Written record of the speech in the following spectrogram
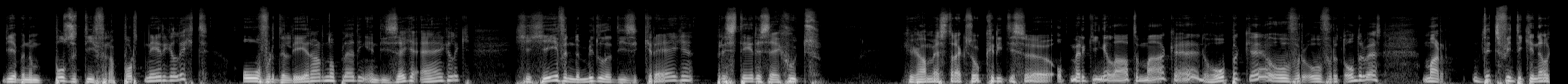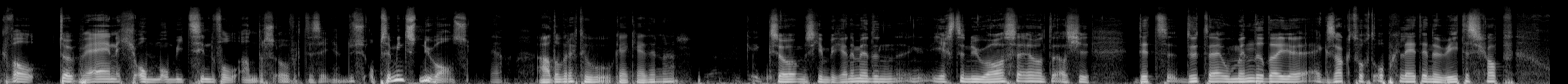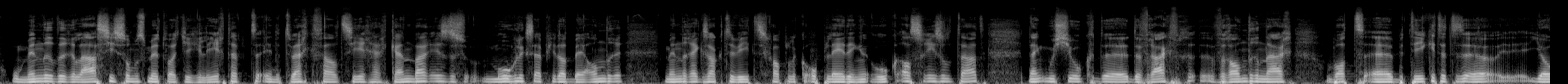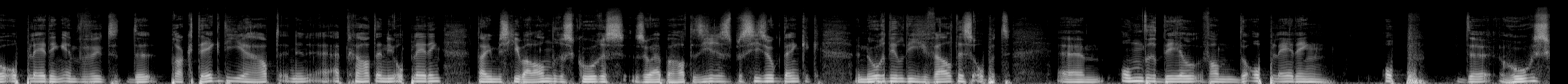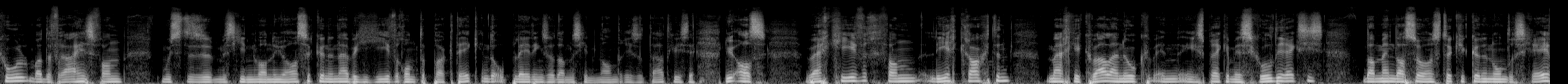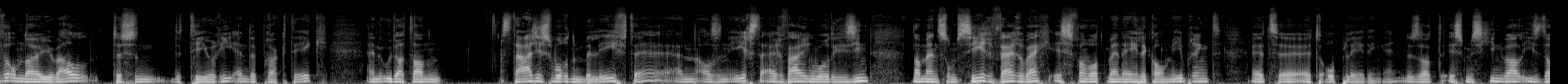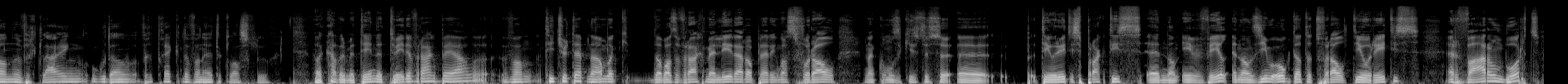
Die hebben een positief rapport neergelegd over de lerarenopleiding en die zeggen eigenlijk, gegeven de middelen die ze krijgen, presteren zij goed. Je gaat mij straks ook kritische opmerkingen laten maken, hè, hoop ik, hè, over, over het onderwijs. Maar dit vind ik in elk geval te weinig om, om iets zinvol anders over te zeggen. Dus op zijn minst nuance. Ja. Adelbrecht, hoe kijk jij daarnaar? Ik zou misschien beginnen met een eerste nuance. Hè, want als je dit doet, hè, hoe minder dat je exact wordt opgeleid in de wetenschap, hoe minder de relatie soms met wat je geleerd hebt in het werkveld zeer herkenbaar is. Dus mogelijk heb je dat bij andere minder exacte wetenschappelijke opleidingen ook als resultaat. Denk moest je ook de, de vraag veranderen naar wat uh, betekent het uh, jouw opleiding invloedt de praktijk die je hebt, hebt gehad in je opleiding, dat je misschien wel andere scores zou hebben gehad. Dus hier is precies ook denk ik een oordeel die geveld is op het um, onderdeel van de opleiding op de hogeschool. Maar de vraag is van, moesten ze misschien wat nuance kunnen hebben gegeven rond de praktijk in de opleiding, zou dat misschien een ander resultaat geweest zijn. Nu, als werkgever van leerkrachten merk ik wel, en ook in, in gesprekken met schooldirecties, dat men dat zou een stukje kunnen onderschrijven, omdat je wel tussen de theorie en de praktijk en hoe dat dan stages worden beleefd hè, en als een eerste ervaring worden gezien, dat men soms zeer ver weg is van wat men eigenlijk al meebrengt uit, uh, uit de opleiding. Hè. Dus dat is misschien wel iets dan een verklaring, ook dan vertrekkende vanuit de klasvloer. Wel, ik ga er meteen de tweede vraag bij halen van TeacherTap, namelijk, dat was de vraag, mijn leraaropleiding was vooral, en dan konden ze kiezen tussen uh, theoretisch, praktisch en dan evenveel. En dan zien we ook dat het vooral theoretisch ervaren wordt.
